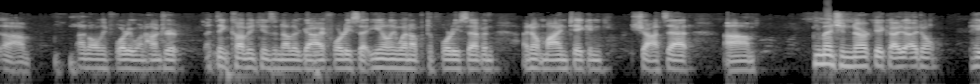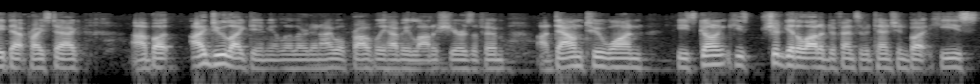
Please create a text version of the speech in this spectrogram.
um, at only 4,100. I think Covington's another guy. 47. He only went up to 47. I don't mind taking shots at. Um, you mentioned Nurkic. I, I, don't hate that price tag, uh, but I do like Damian Lillard, and I will probably have a lot of shares of him. Uh, down two one. He's going. He should get a lot of defensive attention, but he's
